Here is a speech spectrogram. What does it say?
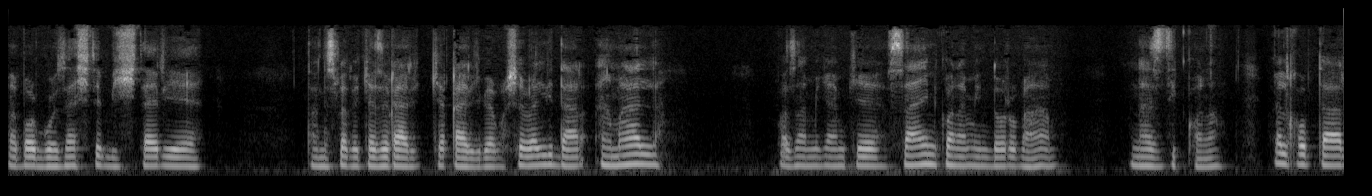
و با گذشت بیشتری تا نسبت به کسی که غریبه باشه. ولی در عمل بازم میگم که سعی می‌کنم این دو رو به هم نزدیک کنم. ولی خب در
